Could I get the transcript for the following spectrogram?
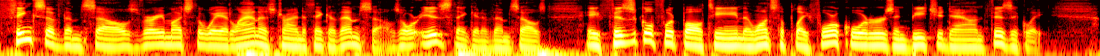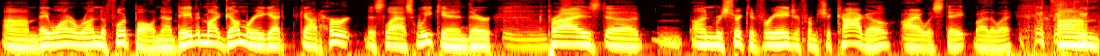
thinks of themselves very much the way Atlanta is trying to think of themselves or is thinking of themselves. A physical football team that wants to play four quarters and beat you down physically. Um, they want to run the football. Now, David Montgomery got, got hurt this last weekend. Their prized uh, unrestricted free agent from Chicago, Iowa State, by the way. Um,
